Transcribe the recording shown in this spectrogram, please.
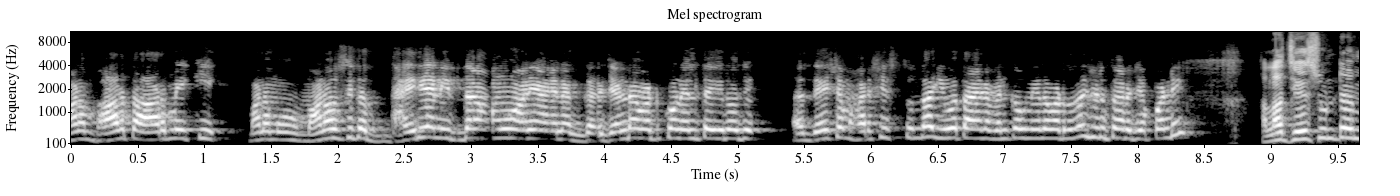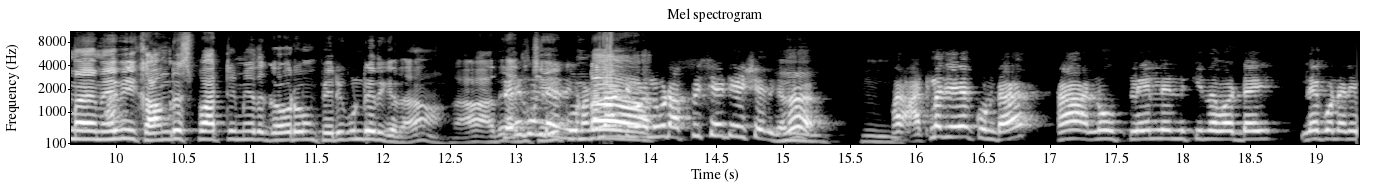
మనం భారత ఆర్మీకి మనము మానసిక ధైర్యాన్ని ఇద్దాము అని ఆయన జెండా పట్టుకొని వెళ్తే ఈ రోజు దేశం హర్షిస్తుందా? యువత ఆయన వెనుకకు నిలబడుతుందా? చెడుతారా? చెప్పండి. అలా చేస్తుంటే మేబీ కాంగ్రెస్ పార్టీ మీద గౌరవం పెరుగుండేది కదా. వాళ్ళు కూడా అప్రిషియేట్ చేసేది కదా. మరి అట్లా చేయకుండా నువ్వు ప్లేన్ లేని కింద పడ్డాయి లేకుండా నీ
